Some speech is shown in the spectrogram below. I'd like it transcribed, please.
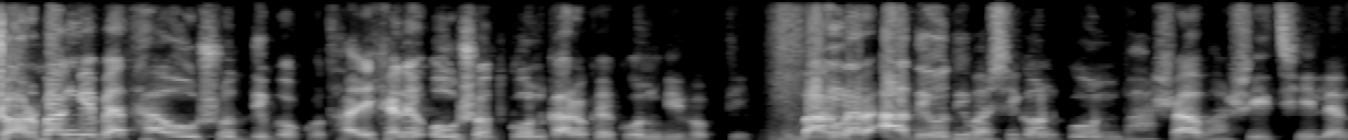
সর্বাঙ্গে ব্যথা ঔষধ দিব কোথা এখানে ঔষধ কোন কারকে, কোন বিভক্তি? বাংলার আদি অধিবাসীগণ কোন ভাষাভাষী ছিলেন?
